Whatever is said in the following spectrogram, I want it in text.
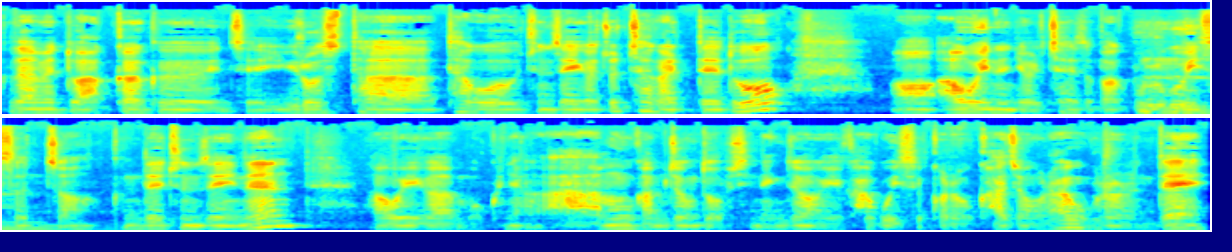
그다음에 또 아까 그 이제 유로스타 타고 준세이가 쫓아갈 때도 어, 아오이는 열차에서 막 울고 음. 있었죠. 근데 준세이는 아오이가 뭐 그냥 아무 감정도 없이 냉정하게 가고 있을 거라고 가정을 하고 그러는데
